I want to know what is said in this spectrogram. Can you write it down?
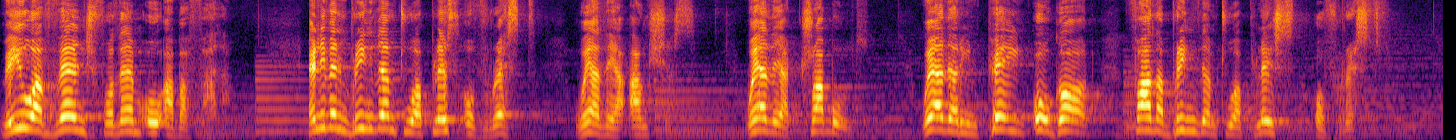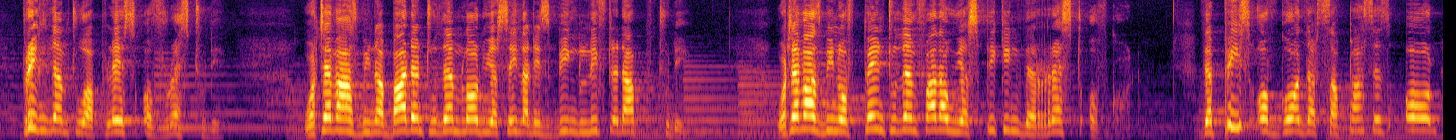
May you avenge for them, O Abba Father, and even bring them to a place of rest where they are anxious, where they are troubled, where they're in pain, Oh God. Father, bring them to a place of rest. Bring them to a place of rest today. Whatever has been a burden to them, Lord, we are saying that is being lifted up today. Whatever has been of pain to them, Father, we are speaking the rest of God. The peace of God that surpasses all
